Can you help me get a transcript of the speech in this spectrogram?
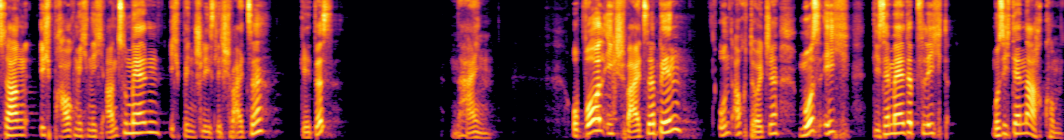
sagen, ich brauche mich nicht anzumelden, ich bin schließlich Schweizer? Geht das? Nein. Obwohl ich Schweizer bin und auch Deutscher, muss ich diese Meldepflicht muss ich denn nachkommen?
